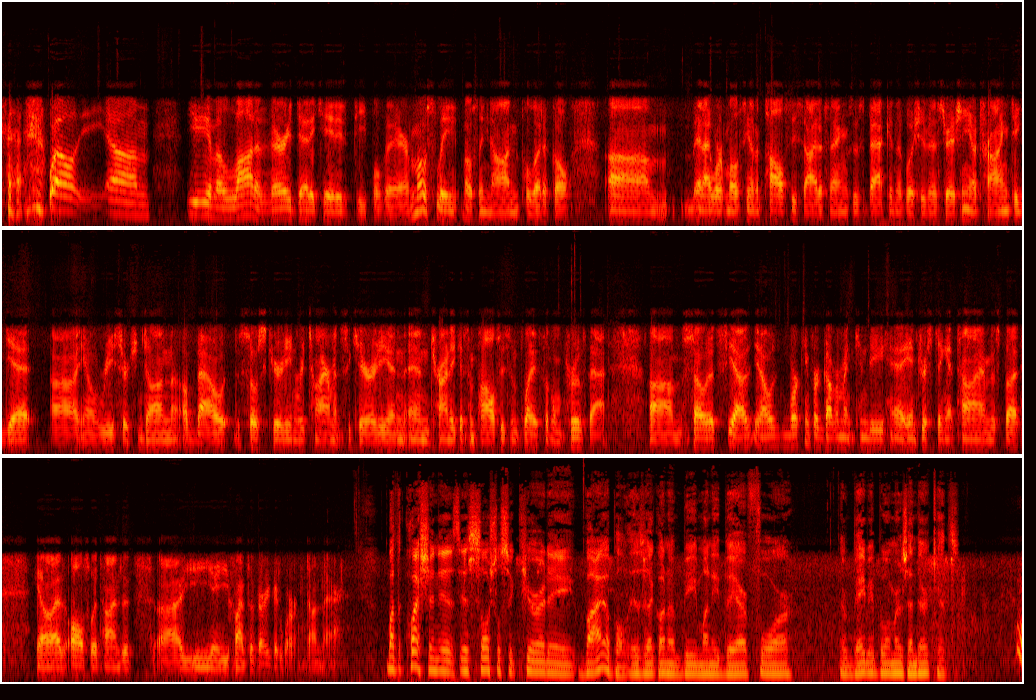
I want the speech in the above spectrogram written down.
well, um, you have a lot of very dedicated people there, mostly mostly non-political. Um, and I work mostly on the policy side of things. This is back in the Bush administration, you know, trying to get uh, you know research done about Social Security and retirement security, and and trying to get some policies in place that will improve that. Um, so it's yeah, you know, working for government can be uh, interesting at times, but you know, also at times it's uh, you, you find some very good work done there. But the question is: Is Social Security viable? Is there going to be money there for the baby boomers and their kids?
